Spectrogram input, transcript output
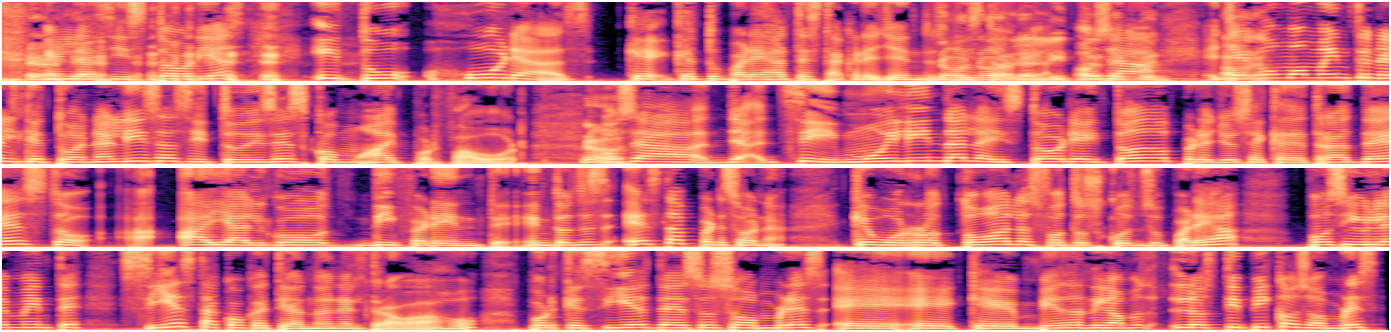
en las historias y tú juras que, que tu pareja te está creyendo. No, no, historia. Lalita, o sea, llega Ahora- un momento en el que tú analizas y tú dices como, ay, por favor. No. O sea, ya, sí, muy linda la historia y todo, pero yo sé que detrás de esto hay algo diferente. Entonces, esta persona que borró todas las fotos con su pareja, posiblemente sí está coqueteando en el trabajo, porque sí es de esos hombres eh, eh, que empiezan, digamos, los típicos hombres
